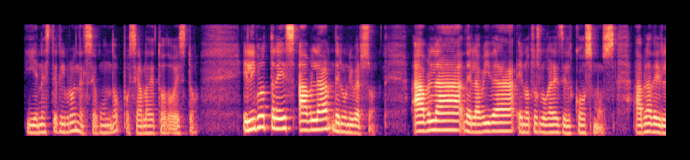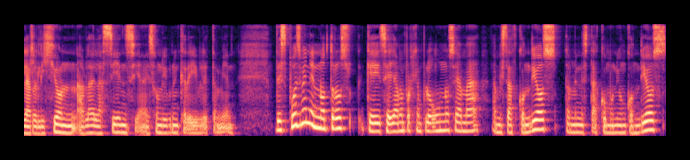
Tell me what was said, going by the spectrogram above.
Y en este libro, en el segundo, pues se habla de todo esto. El libro 3 habla del universo. Habla de la vida en otros lugares del cosmos, habla de la religión, habla de la ciencia, es un libro increíble también. Después vienen otros que se llaman, por ejemplo, uno se llama Amistad con Dios, también está Comunión con Dios,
